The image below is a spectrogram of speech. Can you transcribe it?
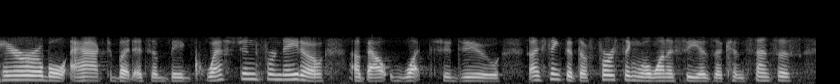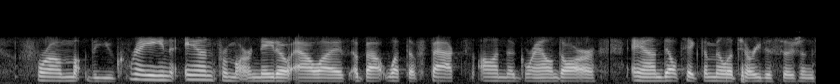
terrible act, but it's a big question for NATO about what to do. I think that the first thing we'll want to see is a consensus from the Ukraine and from our NATO allies about what the facts on the ground are, and they'll take the military decisions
